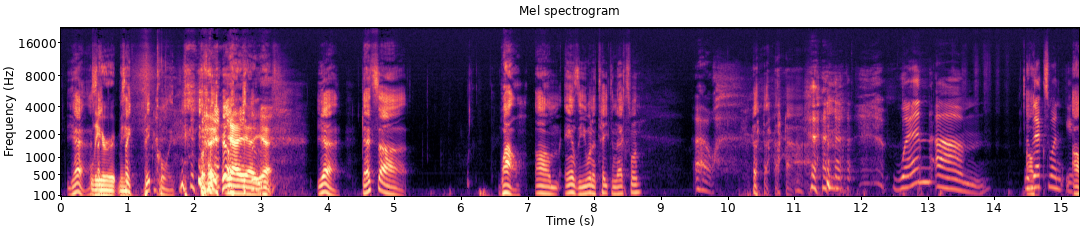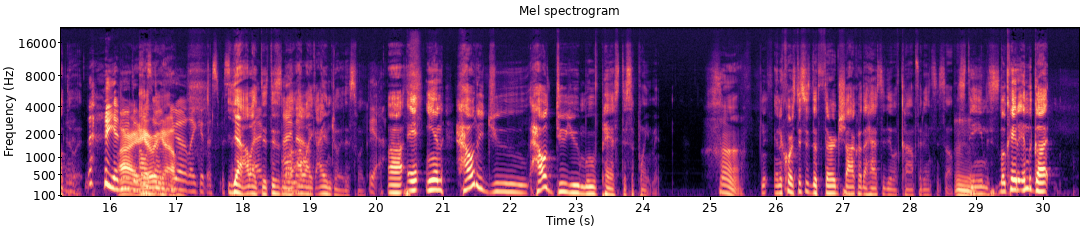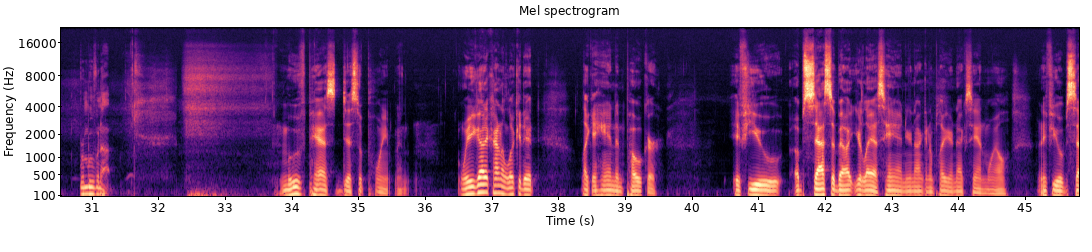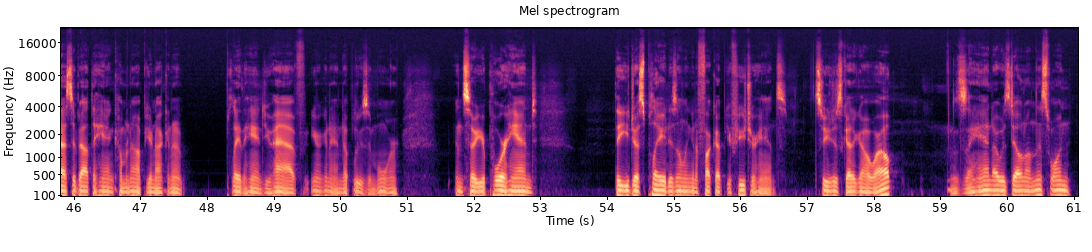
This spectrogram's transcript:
Yeah. It's Leer like, at me. It's like Bitcoin. yeah, yeah, yeah. yeah. That's uh wow. Um Ansley, you want to take the next one? Oh. when um the I'll- next one, yeah, I'll do ahead. yeah, All you right, do here we go. You gotta like it this specific Yeah, I like this. This is my, I, know. like I enjoy this one. Yeah. Uh A- Ian, how did you how do you move past disappointment? Huh. And of course, this is the third chakra that has to deal with confidence and Mm. self-esteem. This is located in the gut. We're moving up. Move past disappointment. Well, you got to kind of look at it like a hand in poker. If you obsess about your last hand, you're not going to play your next hand well. And if you obsess about the hand coming up, you're not going to play the hand you have. You're going to end up losing more. And so your poor hand that you just played is only going to fuck up your future hands. So you just got to go, well, this is the hand I was dealt on this one.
